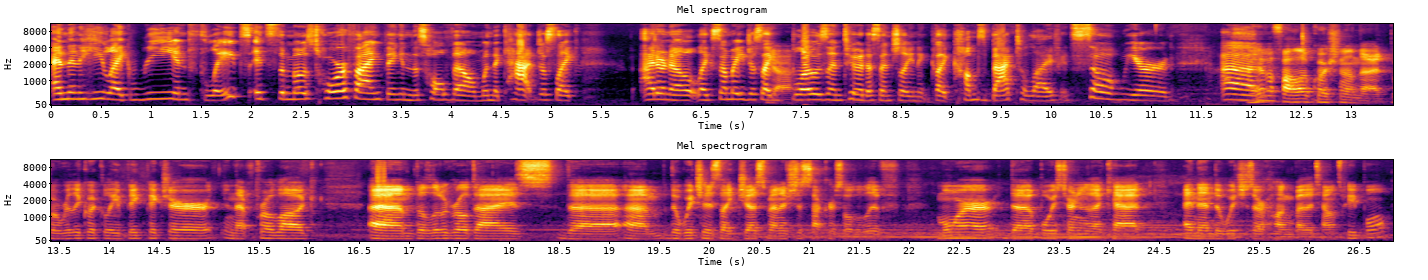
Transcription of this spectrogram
and then he like reinflates. It's the most horrifying thing in this whole film when the cat just like, I don't know, like somebody just like Yeah. blows into it essentially, and it like comes back to life. It's so weird. Um, I have a follow up question on that, but really quickly, big picture in that prologue. Um, the little girl dies. The um, the witches like just managed to suck her soul to live more. The boys turn into that cat, and then the witches are hung by the townspeople.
